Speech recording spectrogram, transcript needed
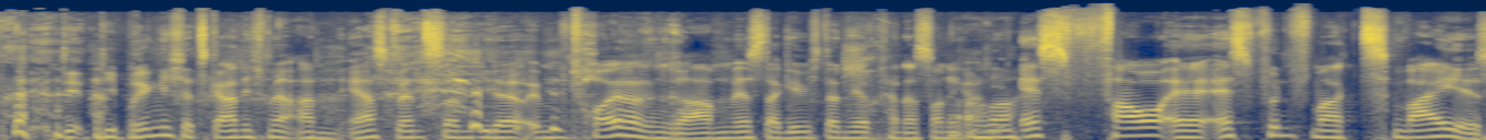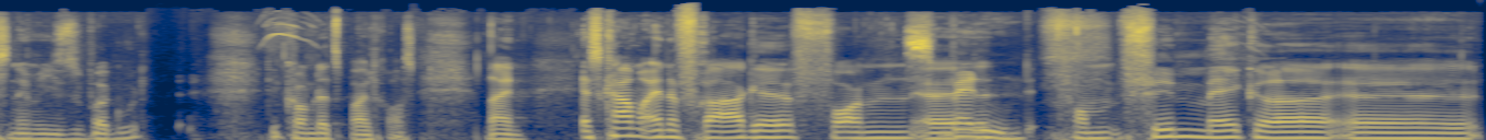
die, die bringe ich jetzt gar nicht mehr an. Erst wenn es dann wieder im teureren Rahmen ist, da gebe ich dann wieder Panasonic an. Aber- Die SV, äh, S5 Mark II ist nämlich super gut. Die kommt jetzt bald raus. Nein, es kam eine Frage von äh, vom Filmmaker äh,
